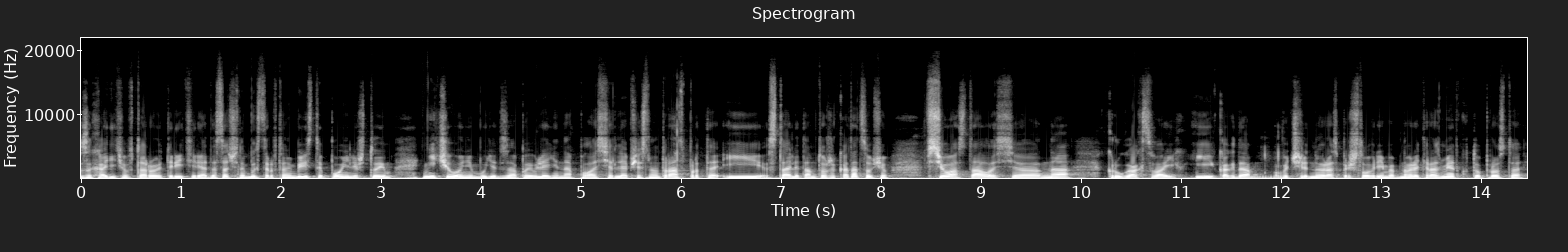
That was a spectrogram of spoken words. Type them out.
заходить во второй, третий ряд. Достаточно быстро автомобилисты поняли, что им ничего не будет за появление на полосе для общественного транспорта и стали там тоже кататься. В общем, все осталось э, на кругах своих. И когда в очередной раз пришло время обновлять разметку, то просто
